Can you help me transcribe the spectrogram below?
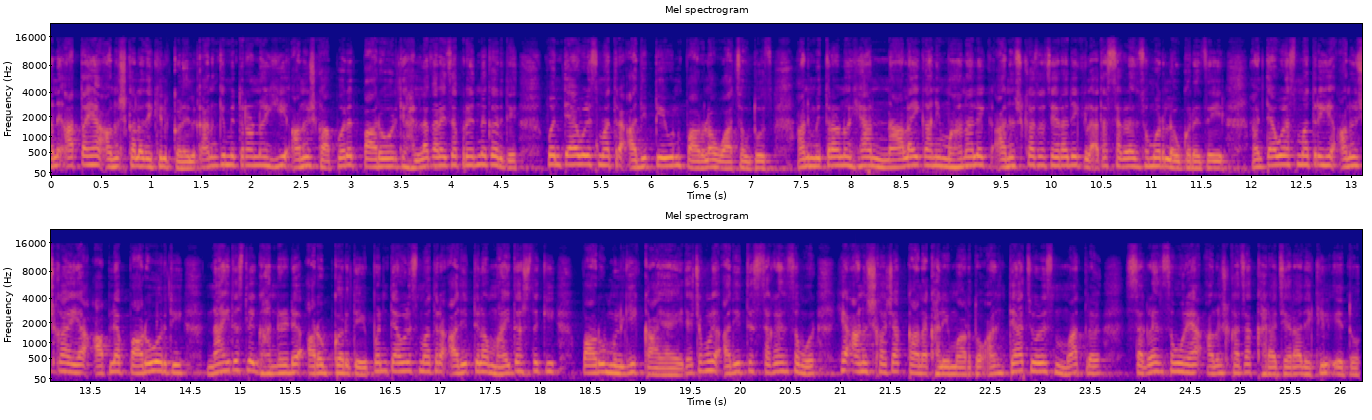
आणि आता ह्या अनुष्काला देखील कळेल. कारण की मित्रांनो ही अनुष्का परत पारूवरती हल्ला करायचा प्रयत्न करते पण त्यावेळेस मात्र आदित्य येऊन पारूला वाचवतोच. आणि मित्रांनो ह्या नालायक आणि महानालायक अनुष्काचा चेहरा देखील आता सगळ्यांसमोर लवकरच येईल. आणि त्यावेळेस मात्र ही अनुष्का या आपल्या पारूवरती नाही तसले घाणेरडे आरोप करते. पण त्यावेळेस मात्र आदित्यला माहीत असतं की पारू मुलगी काय आहे. त्याच्यामुळे आदित्य सगळ्यांसमोर ह्या अनुष्काच्या कानाखाली मारतो. आणि त्याच वेळेस मात्र सगळ्यांसमोर ह्या अनुष्काचा खरा चेहरा देखील येतो.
